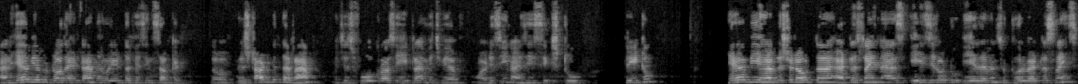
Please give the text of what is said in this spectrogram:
and here we have to draw the entire memory interfacing circuit. So we'll start with the RAM which is 4 cross 8 RAM which we have already seen IC6232. Here we have listed out the address line as A0 to A11 so 12 address lines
